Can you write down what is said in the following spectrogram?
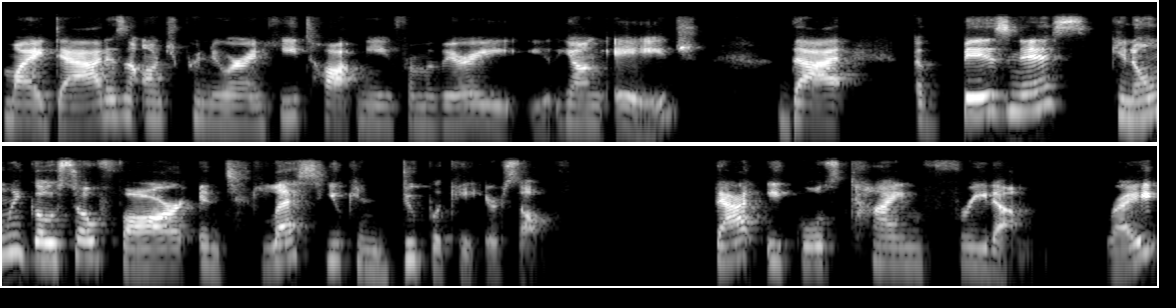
My dad is an entrepreneur, and he taught me from a very young age that a business can only go so far unless you can duplicate yourself. That equals time freedom, right?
